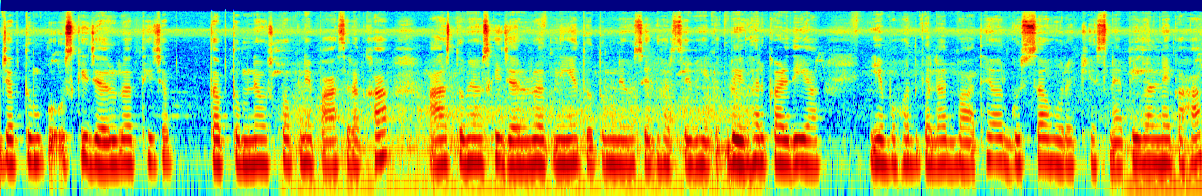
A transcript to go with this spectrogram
जब तुमको उसकी ज़रूरत थी, जब, तब तुमने उसको अपने पास रखा। आज तुम्हें उसकी ज़रूरत नहीं है तो तुमने उसे घर से बेघर कर दिया। ये बहुत गलत बात है और गुस्सा हो रखी है। स्नैपी गर्ल ने कहा,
